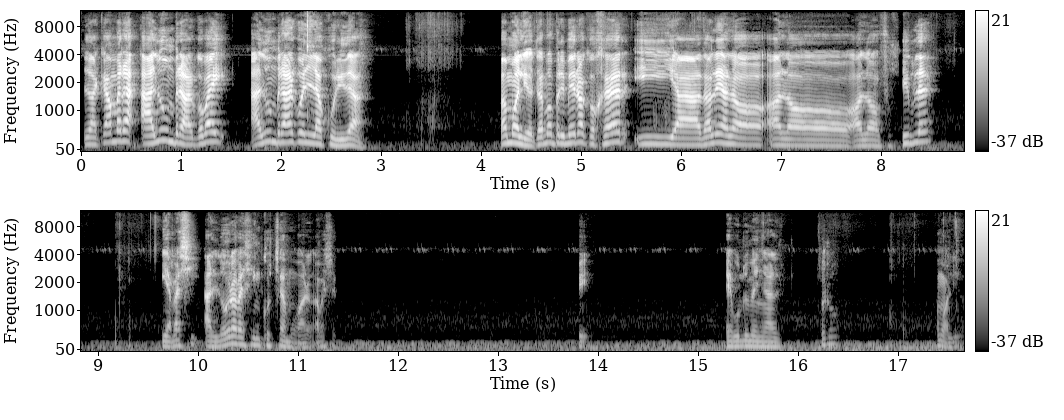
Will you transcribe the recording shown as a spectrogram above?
La cámara alumbra algo, ¿veis? Alumbra algo en la oscuridad. Vamos al lío, tenemos primero a coger y a darle a los a los a los fusibles Y a ver si, al logro a ver si escuchamos algo, a ver si El volumen alto Vamos al lío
